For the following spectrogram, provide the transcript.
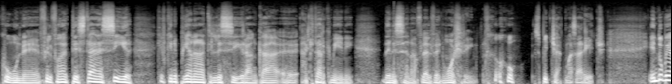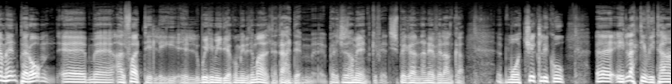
tkun eh, fil-fatt tista' ssir kif kien ippjanat li ssir anka aktar kmini din is-sena fl-2020. spiċċat ma saritx. Indubjament però għal fatt li l-Wikimedia Community Malta taħdem preċiżament kif qed spjegalna Neville anka b'mod ċikliku, eh, l-attività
